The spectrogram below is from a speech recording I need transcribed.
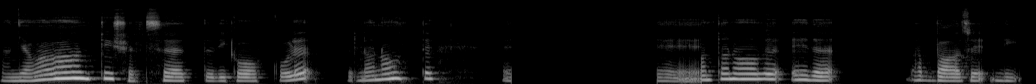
Andiamo avanti c'è il set di coccole per la notte. È 59 ed è a base di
